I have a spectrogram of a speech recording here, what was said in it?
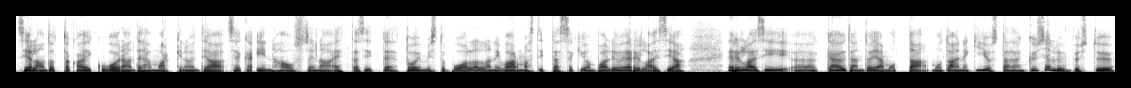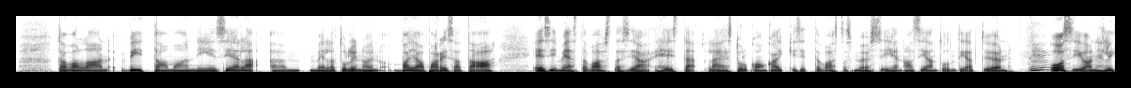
siellä on totta kai, kun voidaan tehdä markkinointia sekä in että sitten toimistopuolella, niin varmasti tässäkin on paljon erilaisia, erilaisia ö, käytäntöjä, mutta, mutta ainakin jos tähän kyselyyn pystyy tavallaan viittaamaan, niin siellä ö, meillä tuli noin vajaa parisataa esimiestä vastasi ja heistä lähestulkoon kaikki sitten vastasi myös siihen asiantuntijatyön mm. osioon, eli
